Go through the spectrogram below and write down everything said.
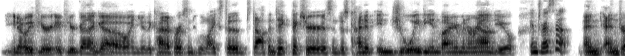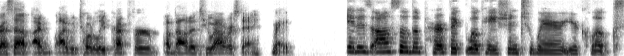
you know if you're if you're gonna go and you're the kind of person who likes to stop and take pictures and just kind of enjoy the environment around you and dress up. and and dress up i i would totally prep for about a two hour stay Right. It is also the perfect location to wear your cloaks.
